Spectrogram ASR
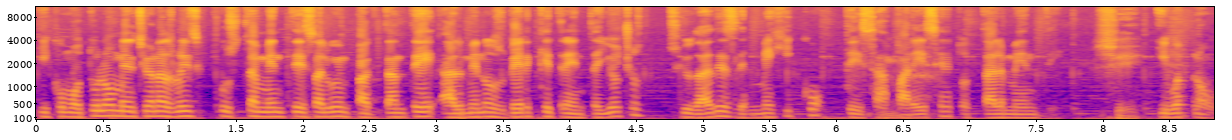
Y como tú lo mencionas, Luis, justamente es algo impactante al menos ver que 38 ciudades de México desaparecen totalmente. Sí. Y bueno,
